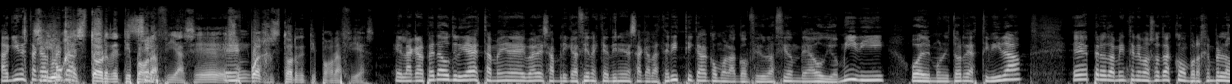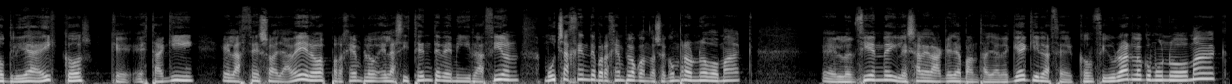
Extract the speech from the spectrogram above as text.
Aquí en esta carpeta... Sí, un gestor de tipografías. Eh, es, un buen gestor de tipografías. En la carpeta de utilidades también hay varias aplicaciones que tienen esa característica, como la configuración de audio MIDI o el monitor de actividad. Eh, pero también tenemos otras como, por ejemplo, la utilidad de ISCOS, que está aquí, el acceso a llaveros, por ejemplo, el asistente de migración. Mucha gente, por ejemplo, cuando se compra un nuevo Mac, eh, lo enciende y le sale aquella pantalla de qué quiere hacer, configurarlo como un nuevo Mac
